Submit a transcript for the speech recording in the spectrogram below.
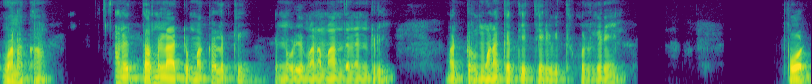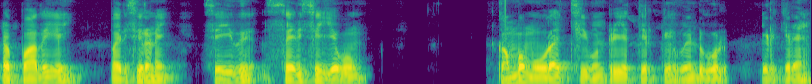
வணக்கம். அனைத்து தமிழ்நாட்டு மக்களுக்கு என்னுடைய மனமார்ந்த நன்றி மற்றும் வணக்கத்தை தெரிவித்துக் கொள்கிறேன். போட்ட பாதையை பரிசீலனை செய்து சரி செய்யவும் கம்பம் ஊராட்சி ஒன்றியத்திற்கு வேண்டுகோள் எடுக்கிறேன்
